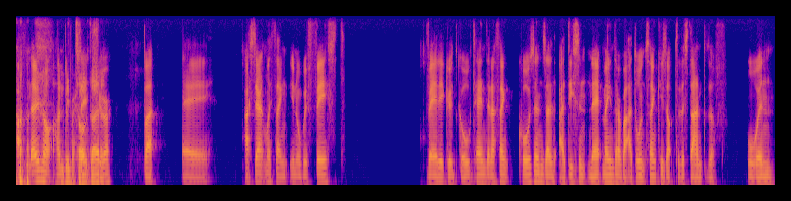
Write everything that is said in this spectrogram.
I'm now not hundred been percent talked at it. sure, but uh, I certainly think you know we've faced very good goaltending. I think Cozen's a, a decent netminder, but I don't think he's up to the standard of Owen,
